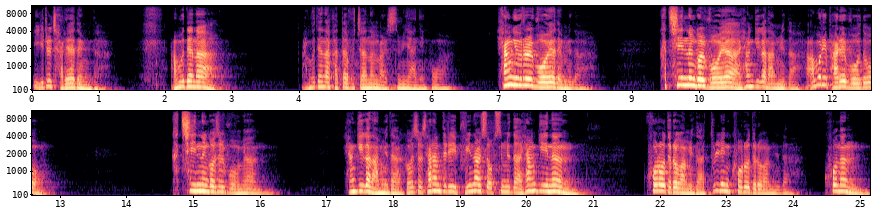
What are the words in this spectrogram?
일을 잘해야 됩니다. 아무데나 아무데나 갖다 붙자는 말씀이 아니고 향유를 부어야 됩니다. 가치 있는 걸 부어야 향기가 납니다. 아무리 발에 부어도 가치 있는 것을 부으면 향기가 납니다. 그것을 사람들이 부인할 수 없습니다. 향기는 코로 들어갑니다. 뚫린 코로 들어갑니다. 코는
